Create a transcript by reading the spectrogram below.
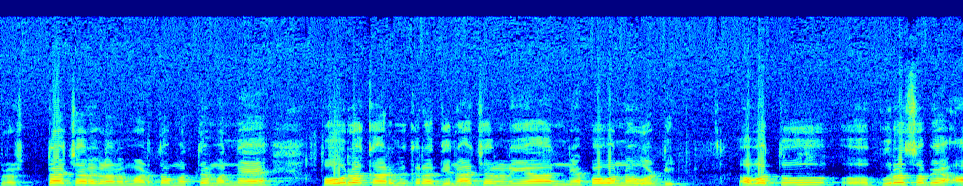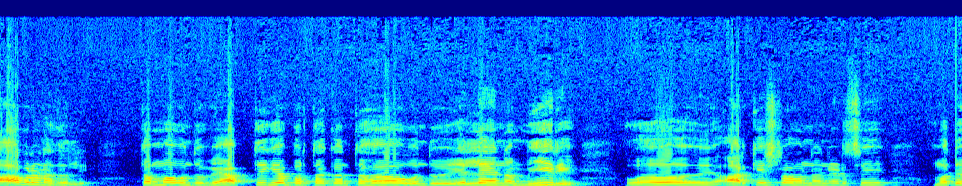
ಭ್ರಷ್ಟಾಚಾರಗಳನ್ನು ಮಾಡ್ತಾ ಮತ್ತು ಮೊನ್ನೆ ಪೌರ ಕಾರ್ಮಿಕರ ದಿನಾಚರಣೆಯ ನೆಪವನ್ನು ಒಡ್ಡಿ ಅವತ್ತು ಪುರಸಭೆ ಆವರಣದಲ್ಲಿ ತಮ್ಮ ಒಂದು ವ್ಯಾಪ್ತಿಗೆ ಬರ್ತಕ್ಕಂತಹ ಒಂದು ಎಲ್ಲೆಯನ್ನು ಮೀರಿ ಆರ್ಕೆಸ್ಟ್ರಾವನ್ನು ನಡೆಸಿ, ಮತ್ತು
